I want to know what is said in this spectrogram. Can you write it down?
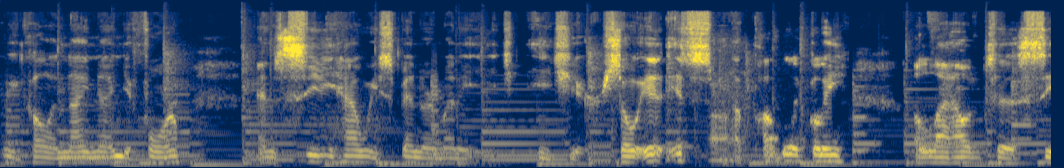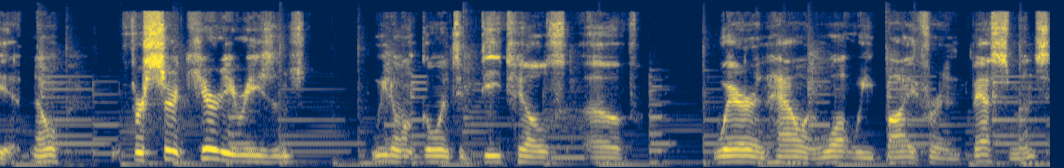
we call a 990 form and see how we spend our money each, each year. So it, it's publicly allowed to see it. Now, for security reasons, we don't go into details of where and how and what we buy for investments,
